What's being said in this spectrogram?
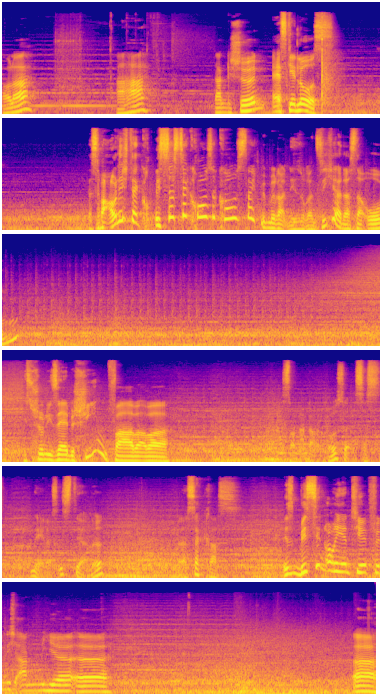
Paula? Aha. Dankeschön. Es geht los. Das ist aber auch nicht der... Ist das der große Coaster? Ich bin mir gerade nicht so ganz sicher, dass da oben... Ist schon dieselbe Schienenfarbe, aber... Das ist doch ein anderer Coaster. Ist das... Nee, das ist der, ne? Das ist ja krass. Ist ein bisschen orientiert, finde ich, an hier, äh... Äh,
